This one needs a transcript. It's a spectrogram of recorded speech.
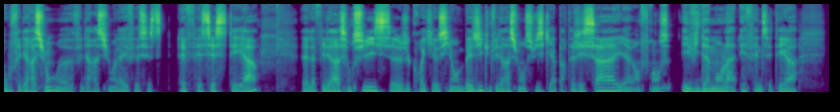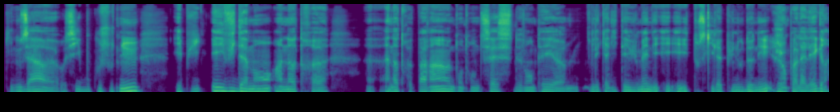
aux fédérations, euh, fédération à la FSS, FSSTA, la fédération suisse. Je crois qu'il y a aussi en Belgique une fédération en Suisse qui a partagé ça. en France, évidemment, la FNCTA qui nous a aussi beaucoup soutenus. Et puis, évidemment, un autre à notre parrain dont on ne cesse de vanter euh, les qualités humaines et, tout ce qu'il a pu nous donner, Jean-Paul Allègre,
